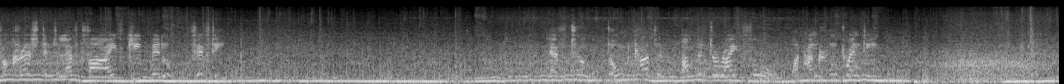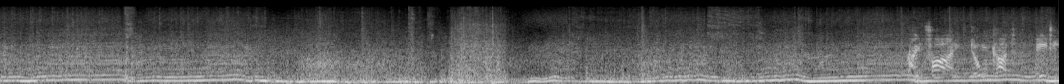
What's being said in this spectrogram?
For crest into left five, keep middle, 50. Left two, don't cut and bump into right four, 120. Right five, don't cut, 80.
